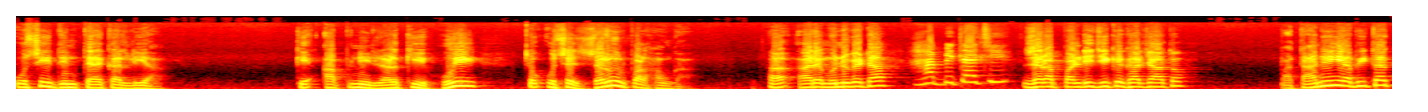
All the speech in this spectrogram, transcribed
उसी दिन तय कर लिया कि अपनी लड़की हुई तो उसे ज़रूर पढ़ाऊँगा। अ- अरे मुन्नू बेटा। हाँ पिताजी। जरा पंडित जी के घर जा तो। पता नहीं अभी तक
